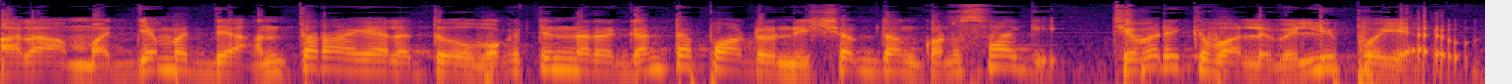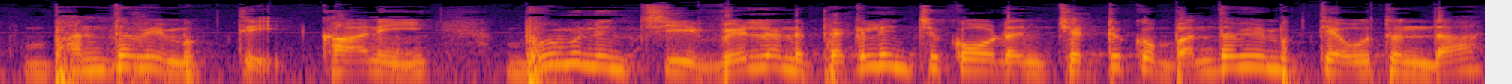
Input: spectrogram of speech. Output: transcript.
అలా మధ్య మధ్య అంతరాయాలతో ఒకటిన్నర గంట పాటు నిశ్శబ్దం కొనసాగి చివరికి వాళ్ళు వెళ్ళిపోయారు బంధ విముక్తి. కానీ భూమి నుంచి వేళ్ళను పెకలించుకోవడం చెట్టుకు బంధ విముక్తి అవుతుందా?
